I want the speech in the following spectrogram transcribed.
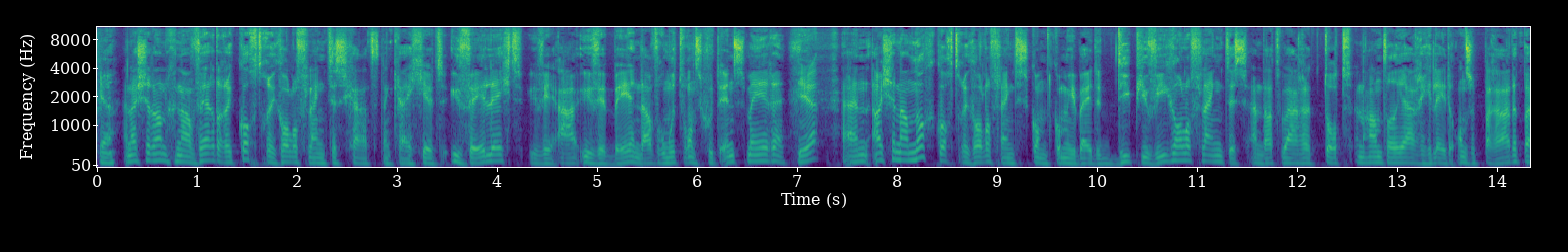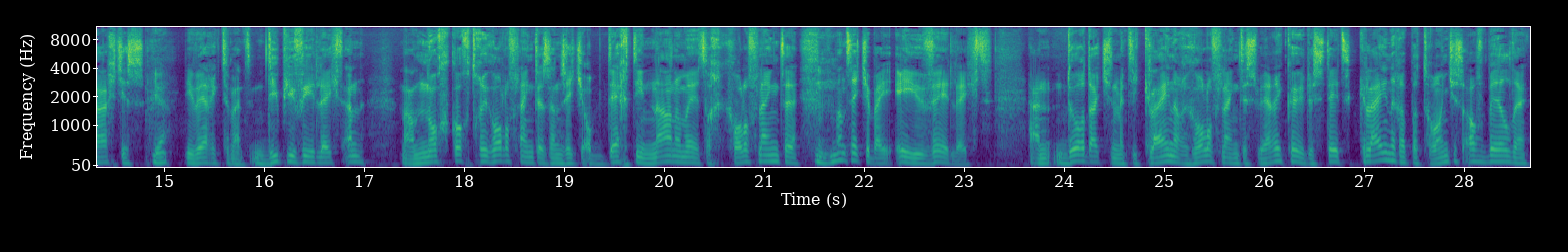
Ja. En als je dan nog naar verdere, kortere golflengtes gaat, dan krijg je het UV-licht, UVA, UVB. En daarvoor moeten we ons goed insmeren. Ja. En als je naar nog kortere golflengtes komt, kom je bij de deep UV-golflengtes. En dat waren tot een aantal jaren geleden onze paradepaardjes. Ja. Die werkten met deep UV-licht. En naar nog kortere golflengtes, dan zit je op 13 nanometer golflengte. Mhm. Dan zit je bij EUV-licht. En doordat je met die kleinere golflengtes werkt, kun je dus steeds kleinere patroontjes afbeelden.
